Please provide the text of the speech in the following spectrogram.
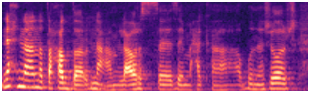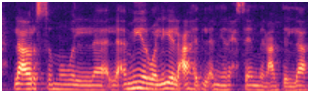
نحن نتحضر نعم لعرس زي ما حكى أبونا جورج لعرس سمو الأمير ولي العهد الأمير حسين بن عبد الله.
